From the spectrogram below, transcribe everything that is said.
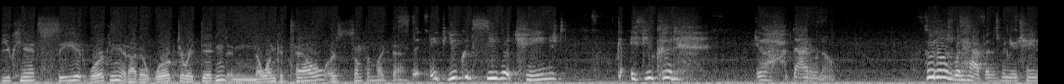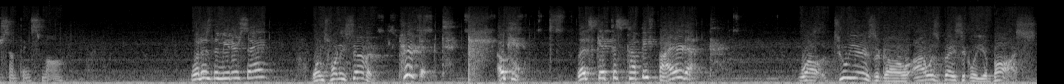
You can't see it working, it either worked or it didn't, and no one could tell, or something like that? If you could see what changed, if you could... Ugh, I don't know. Who knows what happens when you change something small? What does the meter say? 127. Perfect. Okay, let's get this puppy fired up. Well, two years ago, I was basically your boss.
